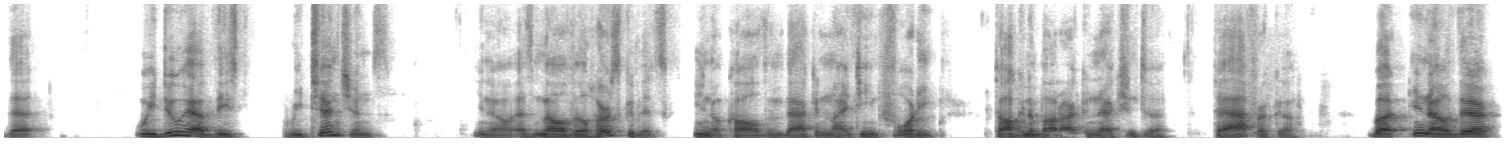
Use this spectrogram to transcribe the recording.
that we do have these retentions, you know, as Melville Herskovits, you know, called them back in 1940, talking about our connection to, to Africa. But, you know, they're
